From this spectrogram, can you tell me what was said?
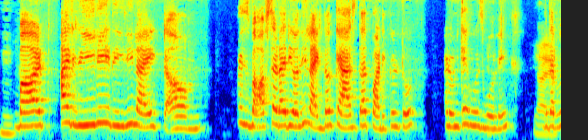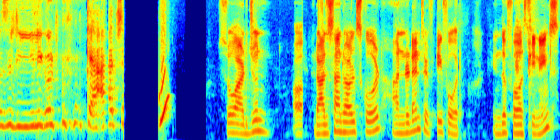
Hmm. But I really, really liked, um, as Bob said, I really liked the catch that Padikkal took. I don't care who is bowling. Yeah, but yeah. That was a really good catch. So Arjun, uh, Rajasthan Royals scored 154 in the first innings.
